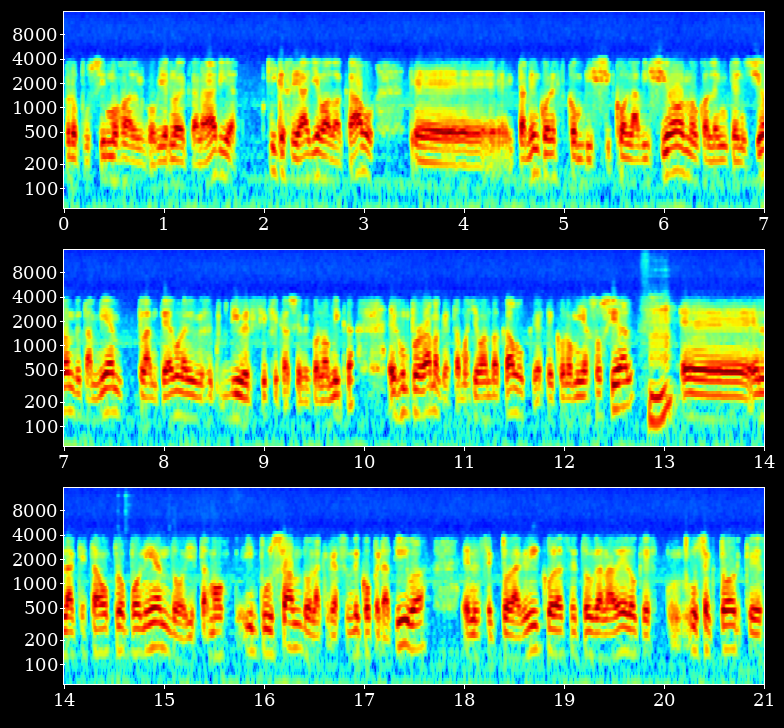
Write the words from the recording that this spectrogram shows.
propusimos al gobierno de Canarias y que se ha llevado a cabo eh, también con, con, con, la visión o con la intención de también plantear una diversificación económica. Es un programa que estamos llevando a cabo que es de economía social, eh, en la que estamos proponiendo y estamos impulsando la creación de cooperativas en el sector agrícola, el sector ganadero, que es un sector que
